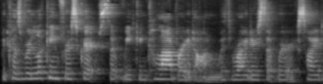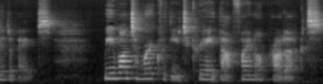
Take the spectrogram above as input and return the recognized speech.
because we're looking for scripts that we can collaborate on with writers that we're excited about. We want to work with you to create that final product.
